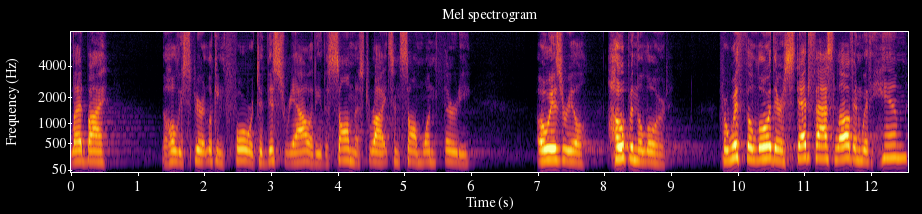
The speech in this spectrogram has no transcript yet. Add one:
Led by the Holy Spirit looking forward to this reality, the psalmist writes in Psalm 130 O Israel, hope in the Lord. For with the Lord there is steadfast love, and with him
